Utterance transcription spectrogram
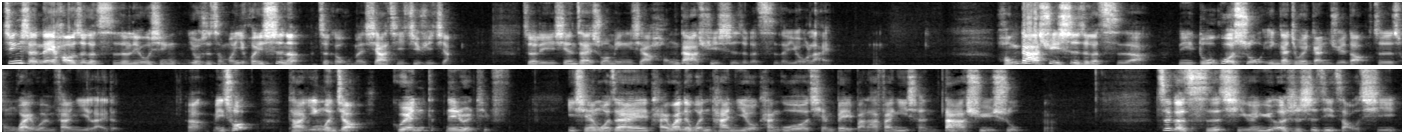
精神内耗这个词的流行又是怎么一回事呢？这个我们下集继续讲。这里先再说明一下“宏大叙事”这个词的由来。“宏大叙事”这个词啊，你读过书应该就会感觉到这是从外文翻译来的啊，没错，它英文叫 “Grand Narrative”。以前我在台湾的文坛也有看过前辈把它翻译成“大叙述”。这个词起源于二十世纪早期，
